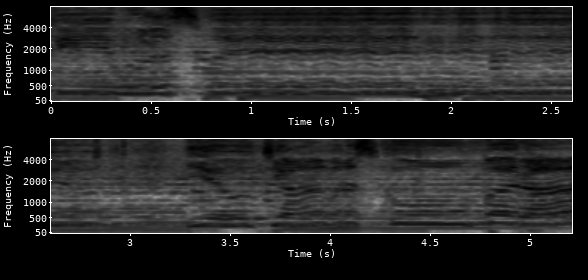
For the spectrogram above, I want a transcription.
Fiul Sfânt, Eu te-am răscumpărat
